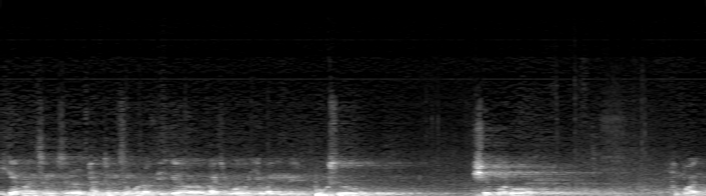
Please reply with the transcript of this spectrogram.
이경환 선수를 판정승으로 이겨가지고 이번에는 복수 쉼으로 한번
